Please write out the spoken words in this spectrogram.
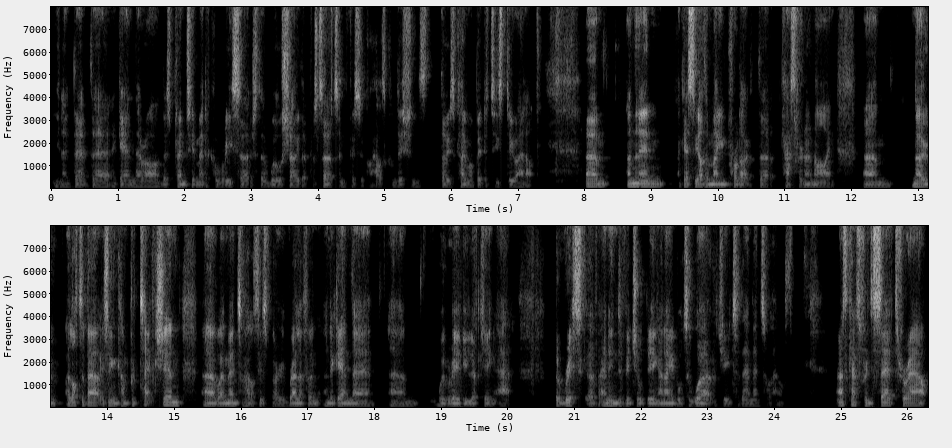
you know, there, there again, there are there's plenty of medical research that will show that for certain physical health conditions, those comorbidities do add up. Um, and then, I guess the other main product that Catherine and I um, know a lot about is income protection, uh, where mental health is very relevant. And again, there um, we're really looking at the risk of an individual being unable to work due to their mental health as Catherine said throughout,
